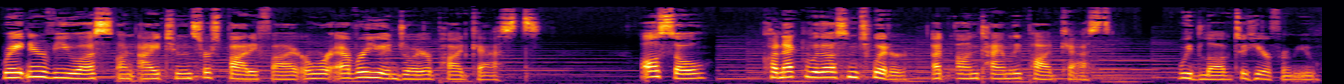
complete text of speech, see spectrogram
Rate and review us on iTunes or Spotify or wherever you enjoy your podcasts. Also, connect with us on Twitter at Untimely Podcast. We'd love to hear from you.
